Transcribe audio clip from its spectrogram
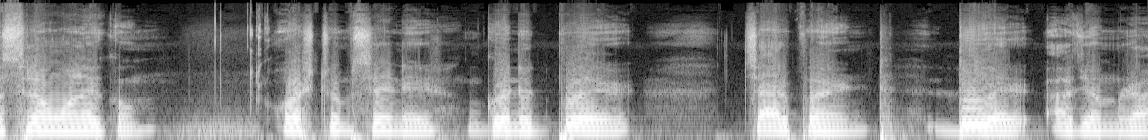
আসসালামু আলাইকুম। অষ্টম শ্রেণির গণিত বইয়ের চার পয়েন্ট দুইয়ের আজ আমরা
